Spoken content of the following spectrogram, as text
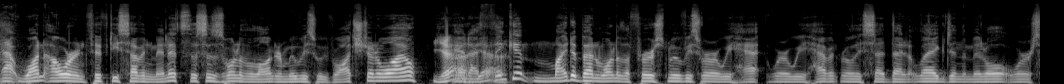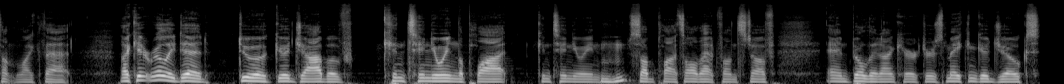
At one hour and 57 minutes, this is one of the longer movies we've watched in a while. Yeah, And I yeah. think it might have been one of the first movies where we ha- where we haven't really said that it lagged in the middle or something like that. Like it really did do a good job of continuing the plot, continuing Mm-hmm. subplots, all that fun stuff, and building on characters, making good jokes,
